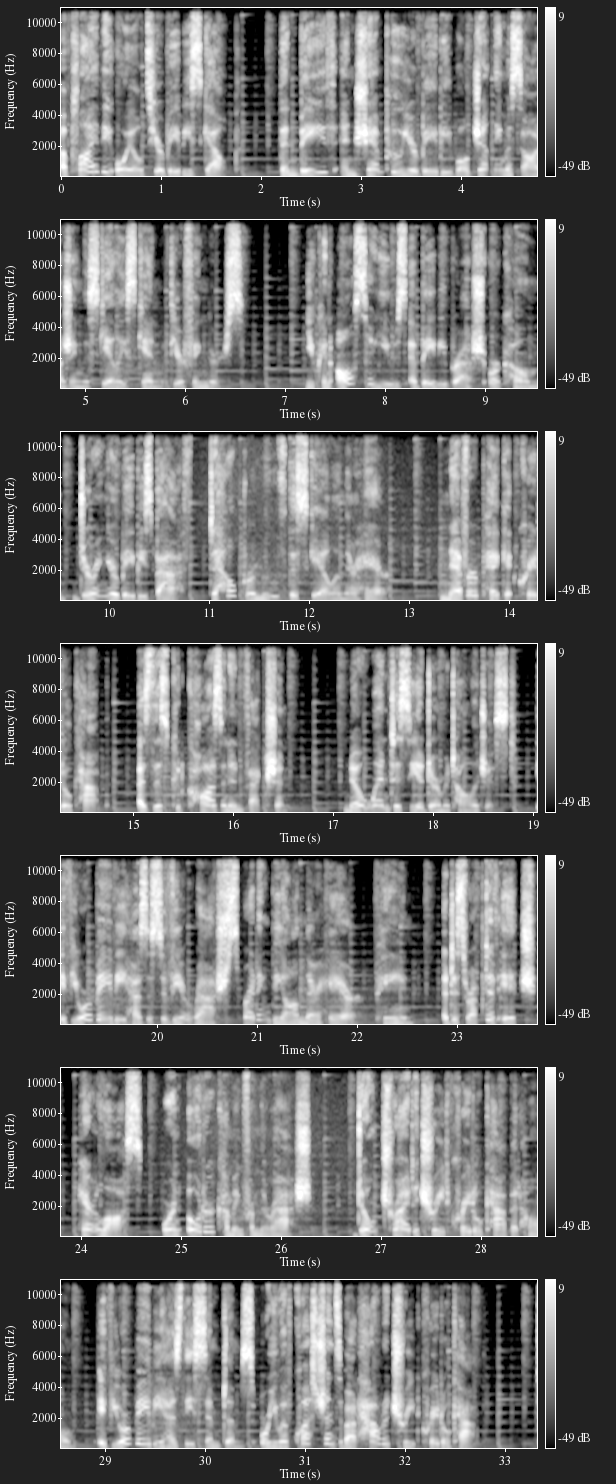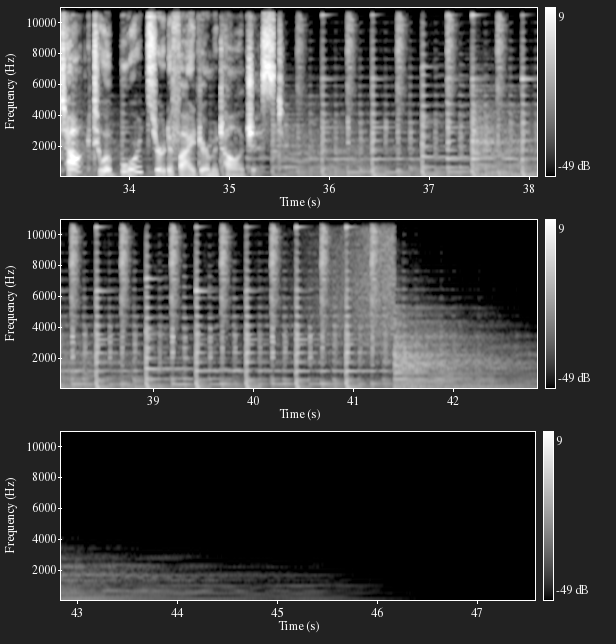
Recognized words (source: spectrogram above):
Apply the oil to your baby's scalp, then bathe and shampoo your baby while gently massaging the scaly skin with your fingers. You can also use a baby brush or comb during your baby's bath to help remove the scale in their hair. Never pick at cradle cap, as this could cause an infection Know when to see a dermatologist. If your baby has a severe rash spreading beyond their hair, pain, a disruptive itch, hair loss, or an odor coming from the rash, don't try to treat cradle cap at home. If your baby has these symptoms or you have questions about how to treat cradle cap, talk to a board-certified dermatologist.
